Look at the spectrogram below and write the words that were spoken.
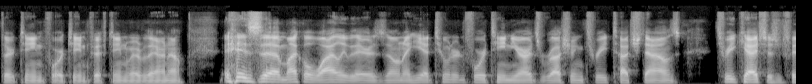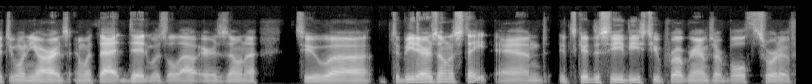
13, 14, 15, whatever they are now, is uh, Michael Wiley with Arizona. He had 214 yards rushing, three touchdowns, three catches for 51 yards. And what that did was allow Arizona to uh, to beat Arizona State. And it's good to see these two programs are both sort of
